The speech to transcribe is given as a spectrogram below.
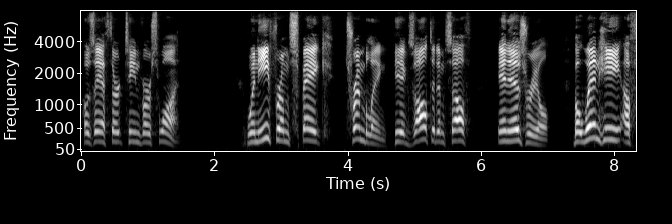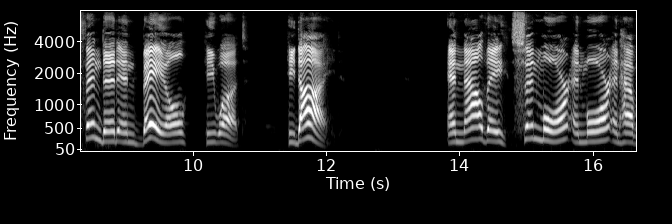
Hosea 13, verse 1. When Ephraim spake trembling, he exalted himself in Israel. But when he offended in Baal, he what? He died. And now they sin more and more and have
